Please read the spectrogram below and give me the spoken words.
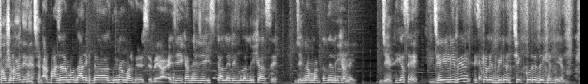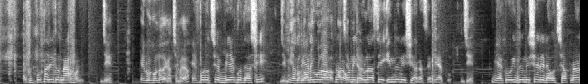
ছয়শো টাকা দিয়ে দিচ্ছেন। আর বাজারের মধ্যে আরেকটা দুই নাম্বার বেরোছে ভাইয়া। এই যে এখানে যে স্কারলেট এগুলো লেখা আছে। দুই নাম্বারটাতে লেখা নেই। জি। ঠিক আছে? যেই নিবেন স্কারলেট বিটার চেক করে দেখে নিয়েন। প্রতারিত না হন। জি। এরপর কোনটা দেখাচ্ছেন ভাইয়া? এরপর হচ্ছে মিয়াকোতে আসি। জি মিয়াকো তো অনেকগুলো আছে অনেকগুলো আছে ইন্দোনেশিয়ান আছে মিয়াকো। জি। মিয়াকো ইন্দোনেশিয়ার এটা হচ্ছে আপনার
